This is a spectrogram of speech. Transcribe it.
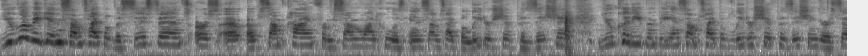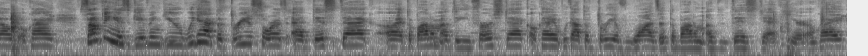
You could be getting some type of assistance or uh, of some kind from someone who is in some type of leadership position. You could even be in some type of leadership position yourself, okay? Something is giving you, we had the Three of Swords at this deck, uh, at the bottom of the first deck, okay? We got the Three of Wands at the bottom of this deck here, okay?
